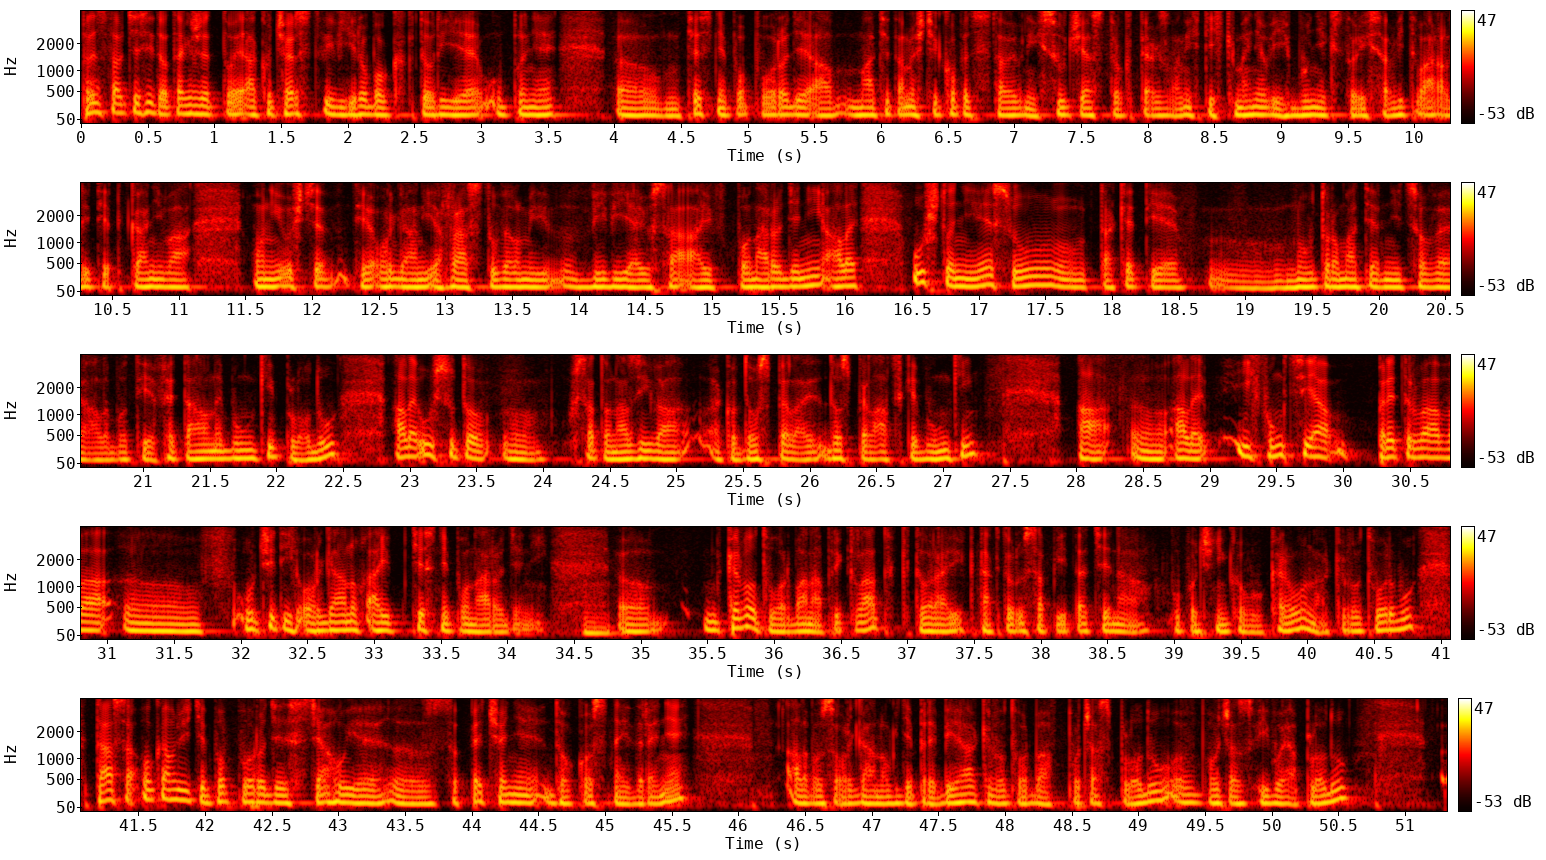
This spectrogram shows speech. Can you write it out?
Predstavte si to tak, že to je ako čerstvý výrobok, ktorý je úplne um, tesne po pôrode a máte tam ešte kopec stavebných súčiastok, tzv. tých kmeňových buniek, z ktorých sa vytvárali tie tkanivá. Oni už tie, orgány rastú veľmi, vyvíjajú sa aj v ponarodení, ale už to nie sú také tie vnútromaternicové alebo tie fetálne bunky plodu, ale už sú to, už sa to nazýva ako dospelé, dospelácké bunky a, e, ale ich funkcia pretrváva e, v určitých orgánoch aj tesne po narodení. Mm. Krvotvorba napríklad, ktorá, na ktorú sa pýtate na pupočníkovú krv, na krvotvorbu, tá sa okamžite po pôrode stiahuje z pečene do kostnej drene alebo z orgánov, kde prebieha krvotvorba počas plodu, počas vývoja plodu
